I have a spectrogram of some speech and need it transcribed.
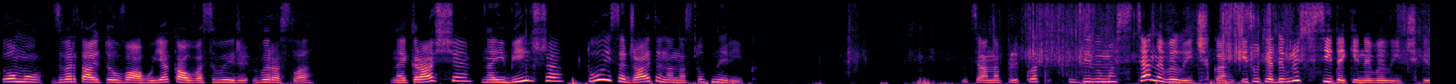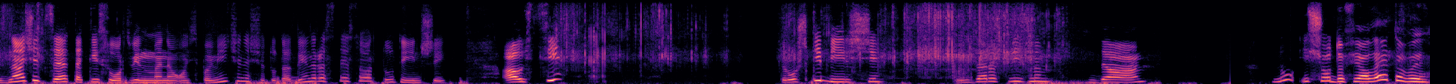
Тому звертайте увагу, яка у вас виросла найкраще, найбільша, ту і саджайте на наступний рік. Ця, наприклад, дивимось, ця невеличка. І тут я дивлюсь, всі такі невеличкі. Значить, це такий сорт. Він в мене ось помічений, що тут один росте сорт, тут інший. А ось ці трошки більші. Ось зараз візьмемо. Да. Ну, і щодо фіолетової,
